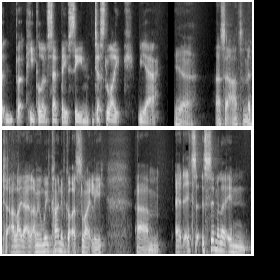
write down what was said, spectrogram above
but but people have said they've seen just like yeah yeah. That's it. That's an inter- I like that. I mean, we've kind of got a slightly. Um, it, it's similar in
